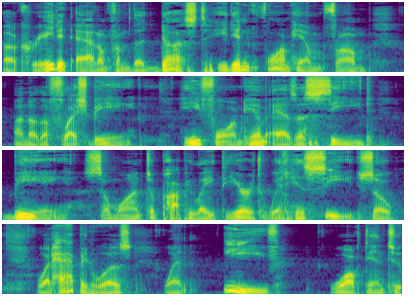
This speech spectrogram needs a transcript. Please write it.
uh, created Adam from the dust, he didn't form him from another flesh being. He formed him as a seed being, someone to populate the earth with his seed. So, what happened was when Eve walked into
